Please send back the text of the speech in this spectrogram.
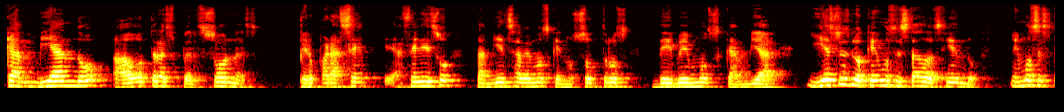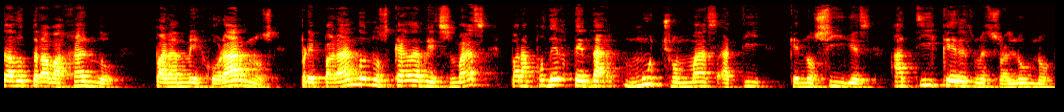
cambiando a otras personas. Pero para hacer, hacer, eso también sabemos que nosotros debemos cambiar. Y eso es lo que hemos estado haciendo. Hemos estado trabajando para mejorarnos, preparándonos cada vez más para poderte dar mucho más a ti que nos sigues, a ti que eres nuestro alumno,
